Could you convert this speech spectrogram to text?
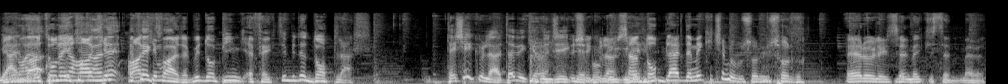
Yani hayatımda konuya iki hakim- tane efekt hakim- vardır. Bir doping efekti bir de Doppler. Teşekkürler tabii ki öncelikle bu Teşekkürler. bilgileri. Sen Doppler demek için mi bu soruyu sordun? Eğer öyleyse. Demek istedim evet.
